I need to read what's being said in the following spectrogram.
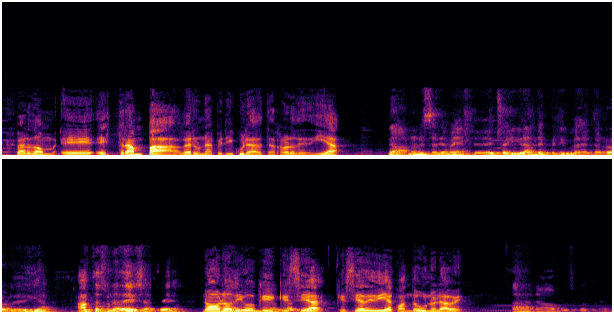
Perdón, eh, ¿es trampa ver una película de terror de día? No, no necesariamente. De hecho, hay grandes películas de terror de día. Ah. Esta es una de ellas, ¿eh? No, no, digo que, que sea, que sea de día cuando uno la ve. Ah, no, por supuesto que no.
